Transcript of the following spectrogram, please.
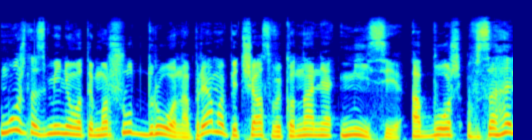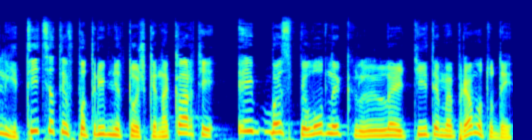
Можна змінювати маршрут дрона прямо під час виконання місії, або ж взагалі тицяти в потрібні точки на карті, і безпілотник летітиме прямо туди.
